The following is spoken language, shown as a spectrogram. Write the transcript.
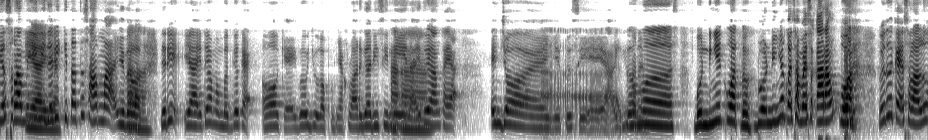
ya serame Iya, ini. iya. Jadi kita tuh sama gitu loh. Ah. Jadi ya itu yang membuat gue kayak oh, oke gue juga punya keluarga di sini. Ah, Nah ah. itu yang kayak enjoy gitu sih. Ya? Gemes. Bondingnya kuat tuh. Bondingnya kok sampai sekarang pun gue tuh kayak selalu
